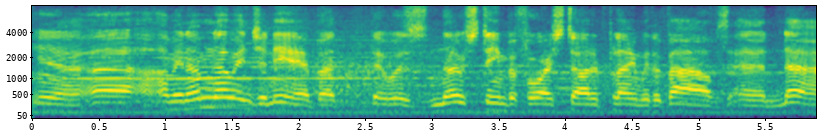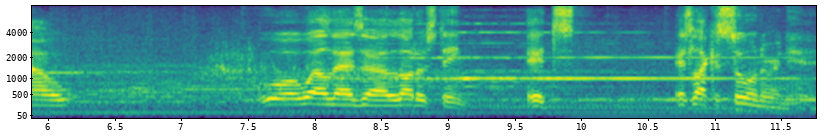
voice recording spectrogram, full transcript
Yeah, uh, I mean, I'm no engineer, but there was no steam before I started playing with the valves, and now, well, well there's a lot of steam. It's it's like a sauna in here.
